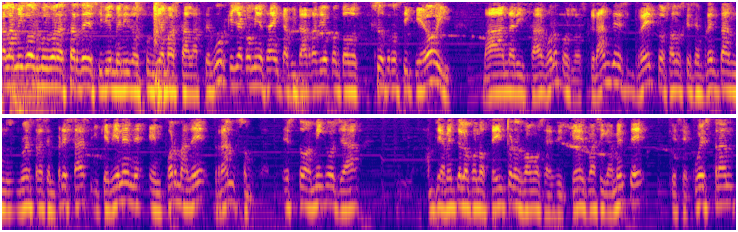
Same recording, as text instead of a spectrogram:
Hola amigos? Muy buenas tardes y bienvenidos un día más al After Work que ya comienza en Capital Radio con todos nosotros y que hoy va a analizar bueno, pues los grandes retos a los que se enfrentan nuestras empresas y que vienen en forma de ransomware. Esto, amigos, ya ampliamente lo conocéis, pero os vamos a decir que es básicamente que secuestran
